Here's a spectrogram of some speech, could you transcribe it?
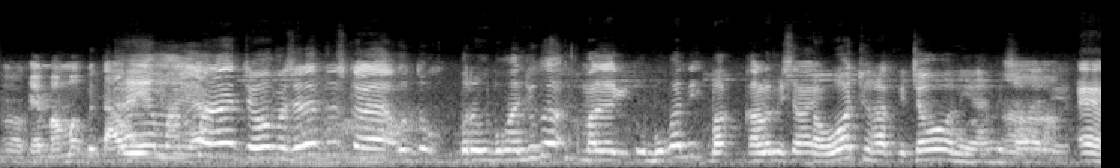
Oh, kayak mama Betawi kayak gitu mama ya. cowok. Maksudnya terus kayak untuk berhubungan juga kembali lagi hubungan nih bak- kalau misalnya cowok curhat ke cowok nih ya misalnya. Nih eh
